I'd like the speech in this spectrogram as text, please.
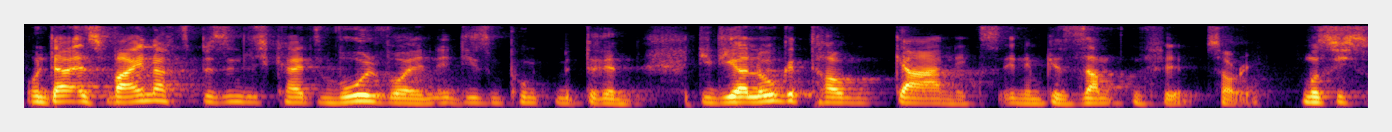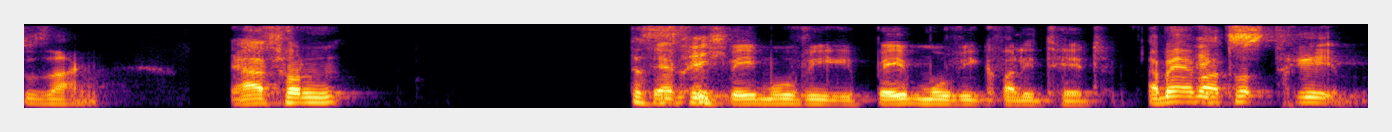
und da ist Weihnachtsbesinnlichkeitswohlwollen in diesem Punkt mit drin. Die Dialoge taugen gar nichts in dem gesamten Film. Sorry, muss ich so sagen. Ja, schon das sehr viel B-Movie, B-Movie-Qualität. Aber er war extrem.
